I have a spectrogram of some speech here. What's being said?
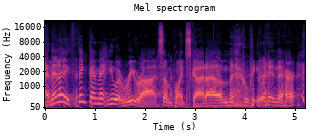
And then I think I met you at Rerod at some point, Scott. Um, we went in there,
